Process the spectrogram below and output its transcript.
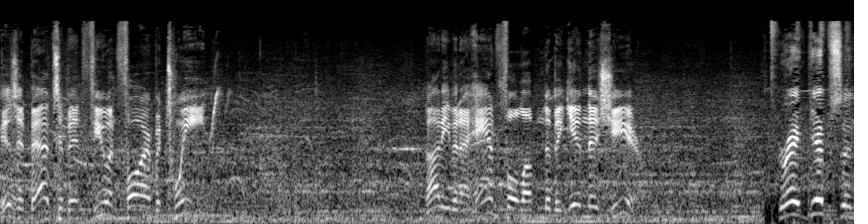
His at bats have been few and far between. Not even a handful of them to begin this year. Greg Gibson,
